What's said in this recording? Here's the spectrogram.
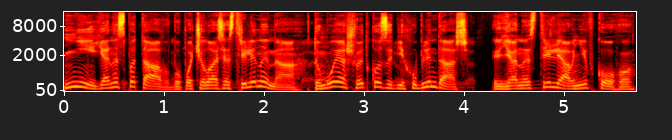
Ні, я не спитав, бо почалася стрілянина. Тому я швидко забіг у бліндаж. Я не стріляв ні в кого.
